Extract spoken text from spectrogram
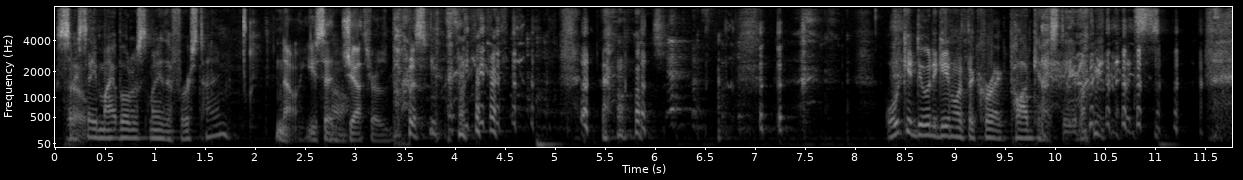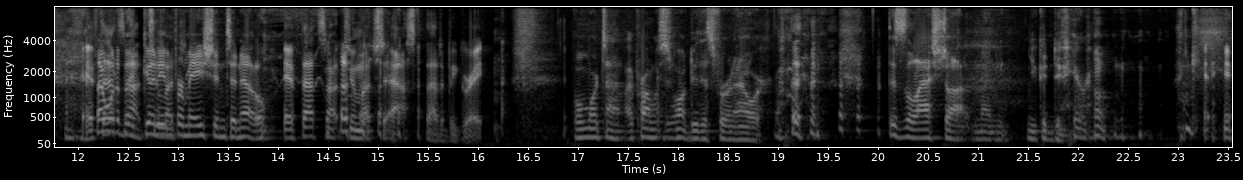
So, Did I say my bonus money the first time? no, you said Oh. Jethro's bonus money. We could do it again with the correct podcast name. I mean, that's, If that would have been good information to know. if that's not too much to ask, that'd be great. One more time. I promise we won't do this for an hour. this is the last shot, and then you can do your own. Okay.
